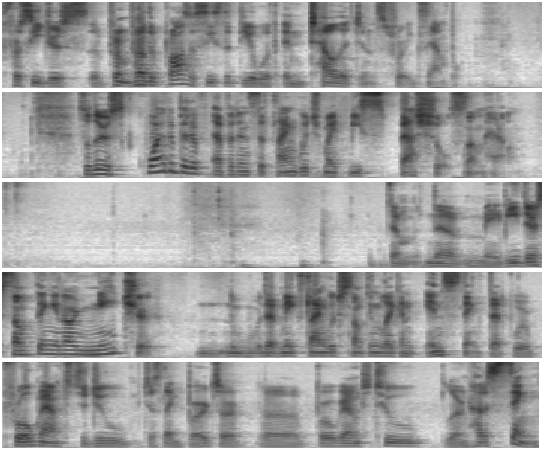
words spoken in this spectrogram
procedures, uh, from other processes that deal with intelligence, for example. So there's quite a bit of evidence that language might be special somehow. The, the, maybe there's something in our nature that makes language something like an instinct that we're programmed to do, just like birds are uh, programmed to learn how to sing.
